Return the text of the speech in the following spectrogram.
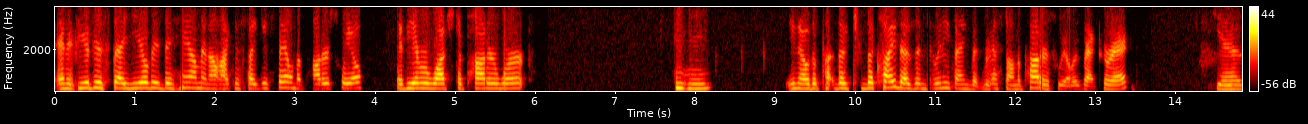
And if you just stay yielded to Him, and I like to say, just stay on the potter's wheel. Have you ever watched a potter work? Mhm. You know, the the the clay doesn't do anything but rest on the potter's wheel. Is that correct? Yes.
